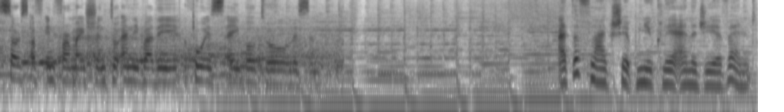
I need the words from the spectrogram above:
source of information to anybody who is able to listen. At the flagship nuclear energy event,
